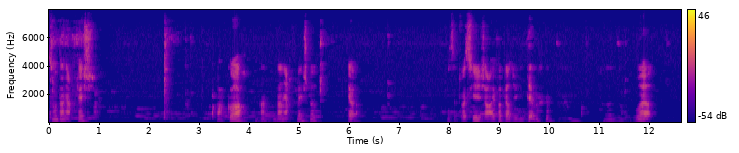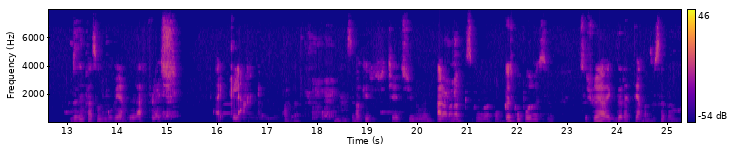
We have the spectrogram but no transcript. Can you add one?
Son dernière flèche. Encore. dernière flèche là. Et voilà. cette fois-ci, j'aurais pas perdu l'item. voilà. Deuxième façon de mourir, la flèche. Avec l'arc. C'est marqué, je suis tiré dessus moi-même. Alors voilà, qu'est-ce qu'on qu'est-ce qu'on pourrait se, se avec de la terre, tout simplement.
